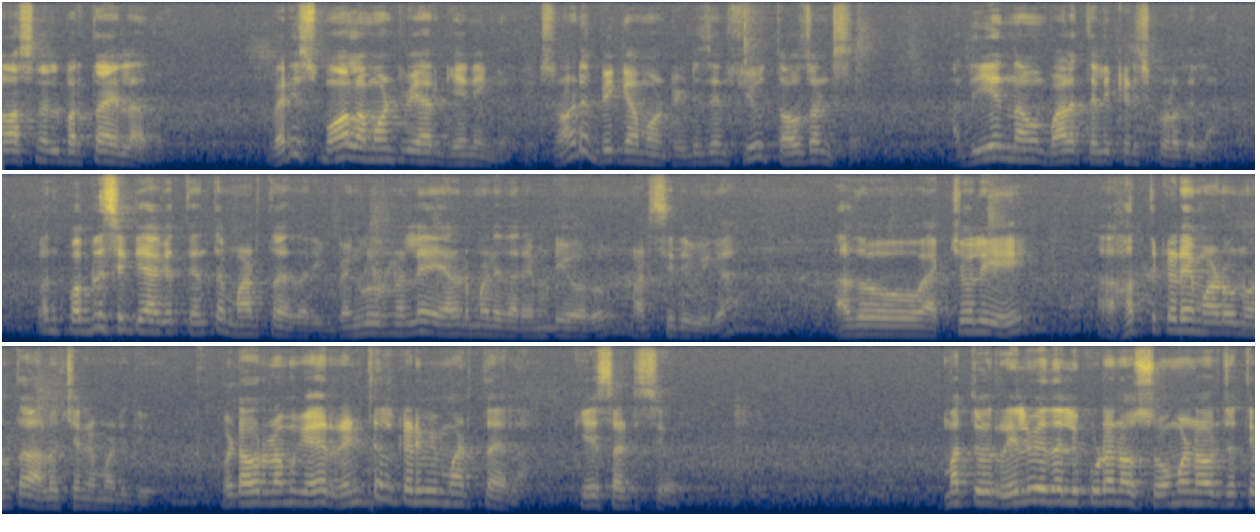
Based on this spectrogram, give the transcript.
ಲಾಸ್ನಲ್ಲಿ ಬರ್ತಾ ಇಲ್ಲ ಅದು. Very small amount we are gaining it's not a big amount it is in few thousands ಅದೇನು ನಾವು ಭಾಳ ತಲೆ ಕೆಡಿಸ್ಕೊಳ್ಳೋದಿಲ್ಲ. ಒಂದು ಪಬ್ಲಿಸಿಟಿ ಆಗುತ್ತೆ ಅಂತ ಮಾಡ್ತಾ ಇದ್ದಾರೆ. ಈಗ ಬೆಂಗಳೂರಿನಲ್ಲೇ ಎರಡು ಮಾಡಿದ್ದಾರೆ ಎಂ ಡಿ ಅವರು. ಮಾಡಿಸಿದ್ದೀವಿ ಈಗ. ಅದು ಆ್ಯಕ್ಚುಲಿ ಹತ್ತು ಕಡೆ ಮಾಡೋಣ ಅಂತ ಆಲೋಚನೆ ಮಾಡಿದ್ದೀವಿ ಬಟ್ ಅವರು ನಮಗೆ ರೆಂಟಲ್ ಕಡಿಮೆ ಮಾಡ್ತಾ ಇಲ್ಲ. K S R T C ಅವರು. ಮತ್ತು ರೈಲ್ವೆದಲ್ಲಿ ಕೂಡ ನಾವು ಸೋಮಣ್ಣ ಅವ್ರ ಜೊತೆ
